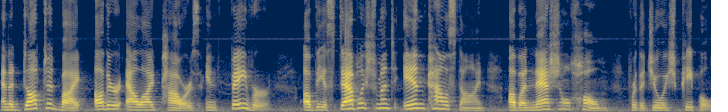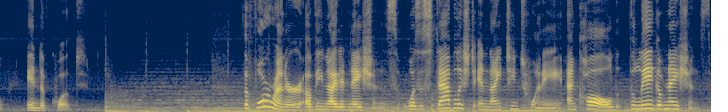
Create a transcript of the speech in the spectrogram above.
and adopted by other Allied powers in favor of the establishment in Palestine of a national home for the Jewish people, end of quote. The forerunner of the United Nations was established in 1920 and called the League of Nations.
